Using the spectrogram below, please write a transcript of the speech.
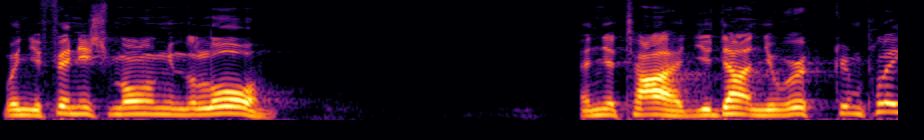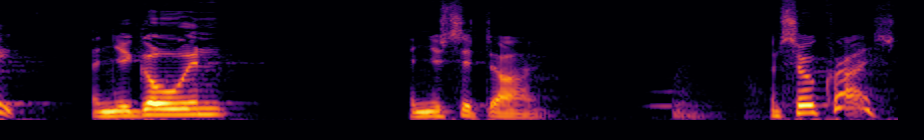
When you finish mowing the lawn and you're tired, you're done, your work complete, and you go in and you sit down. And so Christ.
